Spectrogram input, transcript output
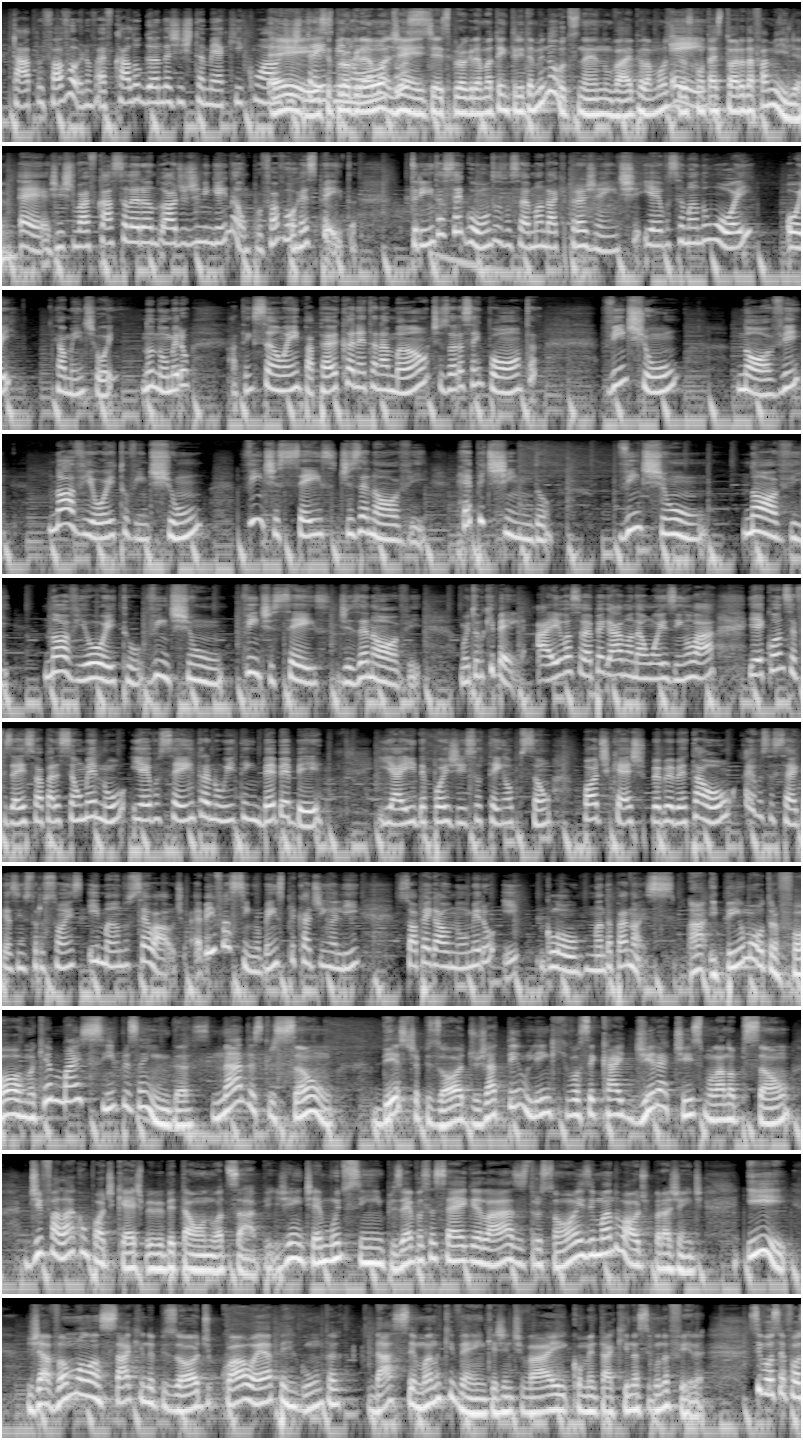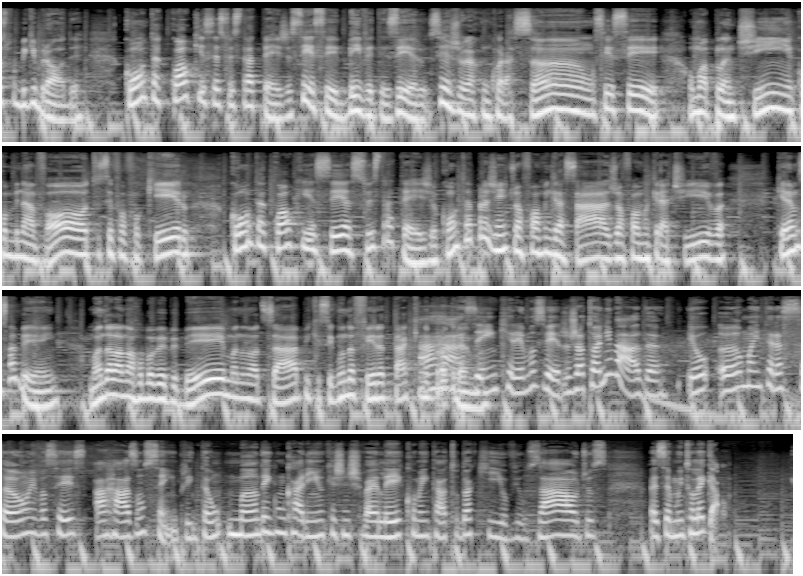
Tá, por favor, não vai ficar alugando a gente também aqui com áudio de Ei, 3 esse minutos. programa, gente, esse programa tem 30 minutos, né? Não vai, pelo amor de Deus, Ei. contar a história da família. É, a gente não vai ficar acelerando o áudio de ninguém, não. Por favor, respeita. 30 segundos você vai mandar aqui pra gente. E aí você manda um oi, oi, realmente oi, no número. Atenção, hein? Papel e caneta na mão, tesoura sem ponta. 21 9 9821 2619. Repetindo. 21 9 98 21 26 19. Muito que bem. Aí você vai pegar, mandar um oizinho lá. E aí, quando você fizer isso, vai aparecer um menu. E aí você entra no item BBB. E aí, depois disso, tem a opção podcast BBB tá on. Aí você segue as instruções e manda o seu áudio. É bem facinho, bem explicadinho ali. Só pegar o número e glow, manda pra nós. Ah, e tem uma outra forma que é mais simples ainda. Na descrição deste episódio já tem um link que você cai diretíssimo lá na opção de falar com o podcast BBB Taon no WhatsApp. Gente, é muito simples. Aí você segue lá as instruções e manda o áudio pra gente. E já vamos lançar aqui no episódio qual é a pergunta da semana que vem, que a gente vai comentar aqui na segunda-feira. Se você fosse pro Big Brother, conta qual que ia ser a sua estratégia. Você ia ser bem VTZero? Você ia jogar com coração? Você ia ser uma plantinha, combinar votos, ser fofoqueiro? Conta qual que ia ser a sua estratégia. Conta pra gente de uma forma engraçada, de uma forma criativa. Queremos saber, hein? Manda lá no arroba BBB, manda no WhatsApp, que segunda-feira tá aqui no programa. Arrasem, queremos ver. Eu já tô animada. Eu amo a interação e vocês arrasam sempre. Então, mandem com carinho que a gente vai ler e comentar tudo aqui, ouvir os áudios. Vai ser muito legal.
